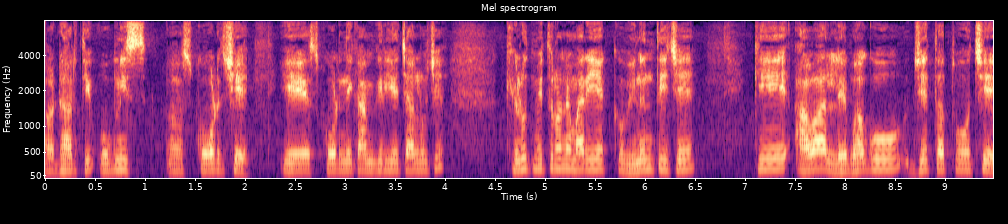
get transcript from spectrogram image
અઢારથી ઓગણીસ સ્કોડ છે. એ સ્કોડની કામગીરી એ ચાલુ છે. ખેડૂત મિત્રોને મારી એક વિનંતી છે કે આવા લેભાગુ જે તત્વો છે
